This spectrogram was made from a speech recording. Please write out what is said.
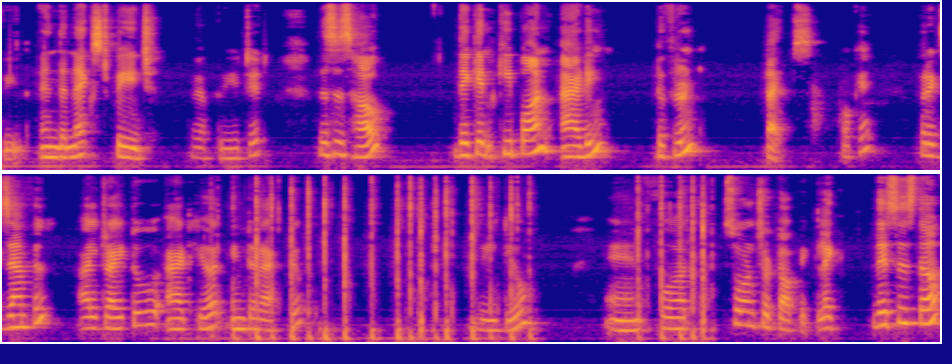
field. And the next page we have created. This is how they can keep on adding different types. Okay. For example, I'll try to add here interactive video and for so and so topic like this is the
